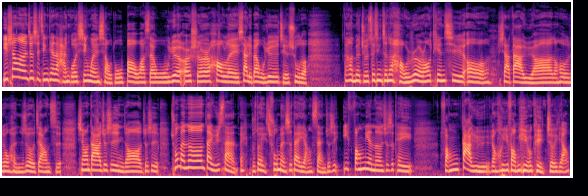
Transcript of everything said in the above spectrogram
以上呢就是今天的韩国新闻小读报。哇塞，五月二十二号嘞，下礼拜五月就结束了。大家有没有觉得最近真的好热？然后天气呃下大雨啊，然后又很热这样子。希望大家就是你知道，就是出门呢带雨伞。哎，不对，出门是带阳伞。就是一方面呢，就是可以防大雨，然后一方面又可以遮阳，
